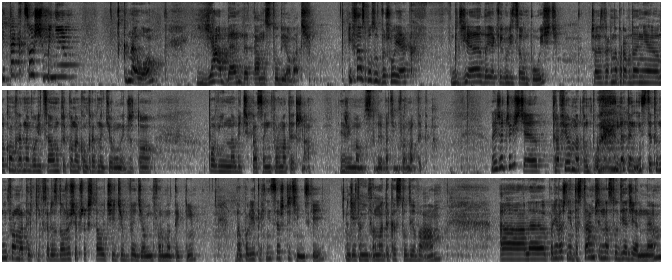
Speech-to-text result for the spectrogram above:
i tak coś mnie tknęło. Ja będę tam studiować. I w ten sposób wyszło, jak, gdzie, do jakiego liceum pójść. Czyli tak naprawdę nie do konkretnego liceum, tylko na konkretny kierunek, że to powinna być klasa informatyczna, jeżeli mam studiować informatykę. No i rzeczywiście trafiłam na ten, na ten Instytut Informatyki, który zdążył się przekształcić w Wydział Informatyki na Politechnice Szczecińskiej, gdzie tę informatykę studiowałam ale ponieważ nie dostałam się na studia dzienne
